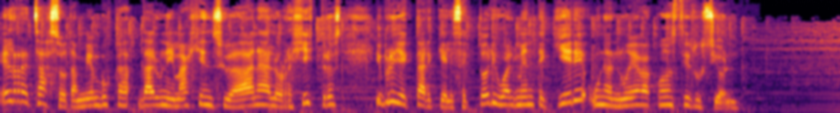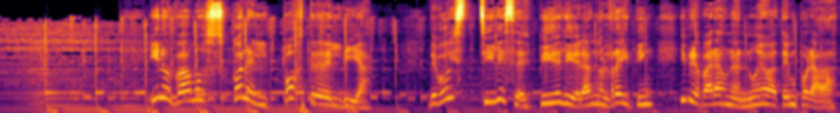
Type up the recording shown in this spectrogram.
El rechazo también busca dar una imagen ciudadana a los registros y proyectar que el sector igualmente quiere una nueva constitución. Y nos vamos con el postre del día. The Voice Chile se despide liderando el rating y prepara una nueva temporada.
